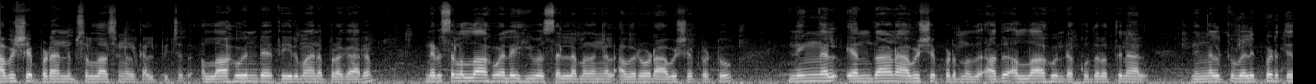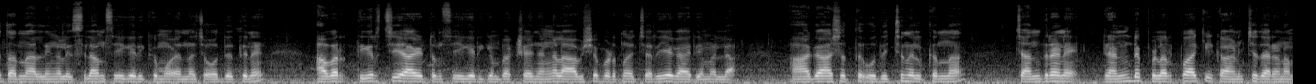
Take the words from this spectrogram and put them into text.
ആവശ്യപ്പെടാൻ നബ്സല്ലാസങ്ങൾ കൽപ്പിച്ചത്. അള്ളാഹുവിന്റെ തീരുമാനപ്രകാരം നബിസല്ലാഹു അലഹി വസല്ലമ തങ്ങൾ അവരോട് ആവശ്യപ്പെട്ടു. നിങ്ങൾ എന്താണ് ആവശ്യപ്പെടുന്നത്? അത് അള്ളാഹുവിന്റെ കുതിരത്തിനാൽ നിങ്ങൾക്ക് വെളിപ്പെടുത്തി തന്നാൽ നിങ്ങൾ ഇസ്ലാം സ്വീകരിക്കുമോ എന്ന ചോദ്യത്തിന് അവർ തീർച്ചയായിട്ടും സ്വീകരിക്കും. പക്ഷേ ഞങ്ങൾ ആവശ്യപ്പെടുന്നത് ചെറിയ കാര്യമല്ല. ആകാശത്ത് ഉദിച്ചു നിൽക്കുന്ന ചന്ദ്രനെ രണ്ട് പിളർപ്പാക്കി കാണിച്ചു തരണം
